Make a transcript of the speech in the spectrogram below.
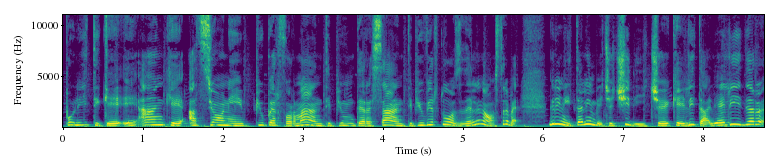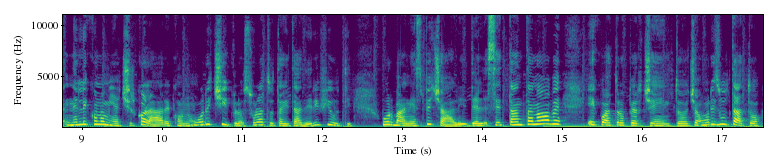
politiche e anche azioni più performanti, più interessanti, più virtuose delle nostre. Beh, Green Italy invece ci dice che l'Italia è leader nell'economia circolare con un riciclo sulla totalità dei rifiuti urbani e speciali del 79,4% cioè un risultato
